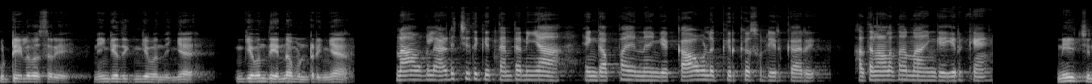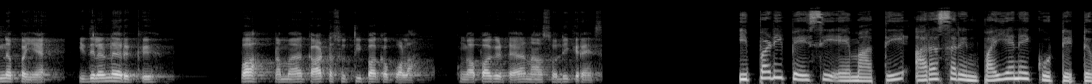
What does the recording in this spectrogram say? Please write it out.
குட்டி இளவரசரே நீங்கள் எதுக்கு இங்கே வந்தீங்க? இங்கே வந்து என்ன பண்ணுறீங்க நான் உங்களை அடிச்சதுக்கு தண்டனையா? எங்கள் அப்பா என்னை இங்கே காவலுக்கு இருக்க சொல்லியிருக்காரு. அதனால தான் நான் இங்கே இருக்கேன். நீ சின்ன பையன் இதில் என்ன இருக்கு? வா நம்ம காட்டை சுற்றி பார்க்க போகலாம் உங்கள் அப்பா கிட்ட நான் சொல்லிக்கிறேன். இப்படி பேசி ஏமாத்தி அரசரின் பையனை கூட்டிட்டு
